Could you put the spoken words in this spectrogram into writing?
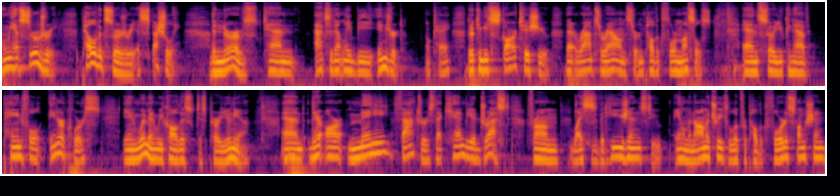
When we have surgery, pelvic surgery especially, the nerves can accidentally be injured. Okay, there can be scar tissue that wraps around certain pelvic floor muscles, and so you can have painful intercourse. In women, we call this dyspareunia. And there are many factors that can be addressed from lysis of adhesions to anal manometry to look for pelvic floor dysfunction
